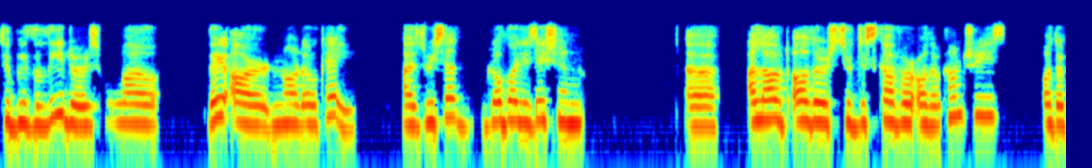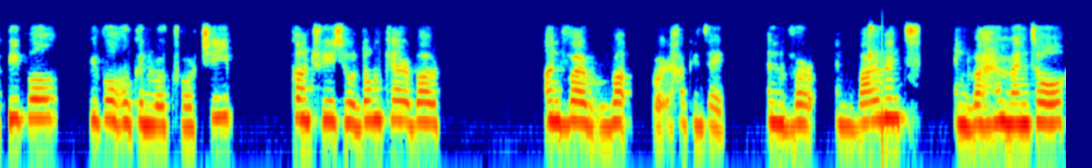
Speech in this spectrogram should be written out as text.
to be the leaders while they are not okay. As we said, globalization uh, allowed others to discover other countries, other people, people who can work for cheap, countries who don't care about envir- how can I say? Envir- environment, environmental,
